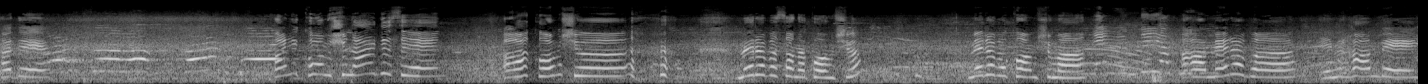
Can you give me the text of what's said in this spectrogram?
Hadi. Hani komşu neredesin? Aa komşu. merhaba sana komşu. Merhaba komşuma. Aa merhaba. Emirhan Bey.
